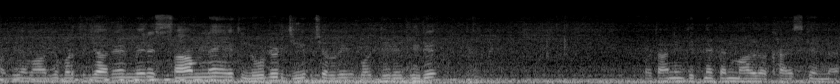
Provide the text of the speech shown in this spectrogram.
अभी हम आगे बढ़ते जा रहे हैं। मेरे सामने एक लोडेड जीप चल रही है, बहुत धीरे धीरे पता नहीं कितने टन माल रखा है इसके अंदर।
